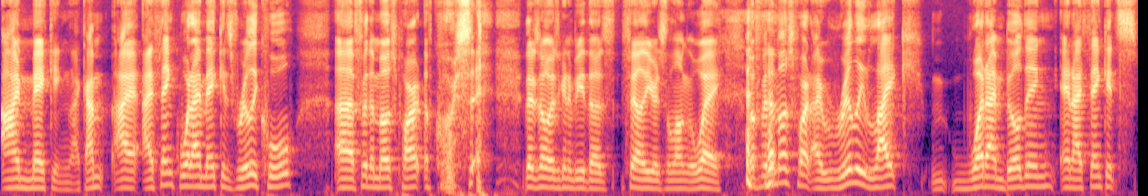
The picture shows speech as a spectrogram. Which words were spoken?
I'm making. Like I'm, I, I think what I make is really cool uh, for the most part. Of course, there's always going to be those failures along the way, but for the most part, I really like what I'm building, and I think it's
